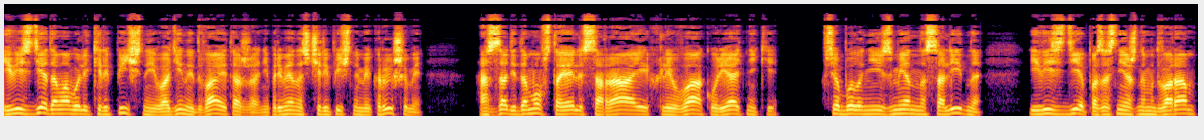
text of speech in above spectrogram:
и везде дома были кирпичные, в один и два этажа, непременно с черепичными крышами, а сзади домов стояли сараи, хлева, курятники. Все было неизменно солидно, и везде по заснеженным дворам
